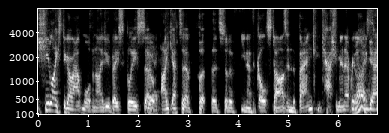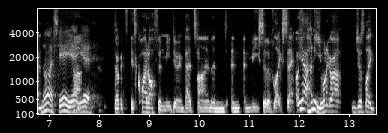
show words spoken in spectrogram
she likes to go out more than I do, basically. So yeah, okay. I get to put the sort of you know the gold stars in the bank and cash them in every nice, now and again. Nice, yeah, yeah, uh, yeah. So it's it's quite often me doing bedtime and and and me sort of like saying, "Oh yeah, honey, you want to go out and just like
